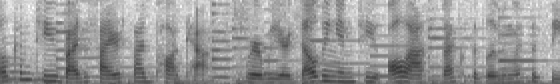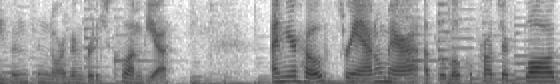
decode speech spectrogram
Welcome to By the Fireside podcast, where we are delving into all aspects of living with the seasons in northern British Columbia. I'm your host, Raeanne O'Meara of the Local Project blog,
